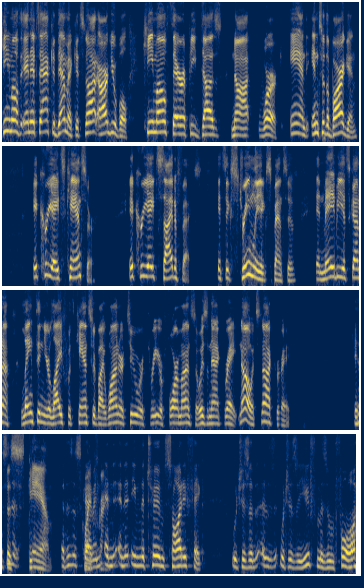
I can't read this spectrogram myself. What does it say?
Chemo, and it's academic, it's not arguable. Chemotherapy does not work. And into the bargain, it creates cancer, it creates side effects. It's extremely expensive. And maybe it's going to lengthen your life with cancer by one or two or three or four months. So, isn't that great? No, it's not great. It's a Isn't scam. It is a scam, and, and and even the term side effect, which is a is, which is a euphemism for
